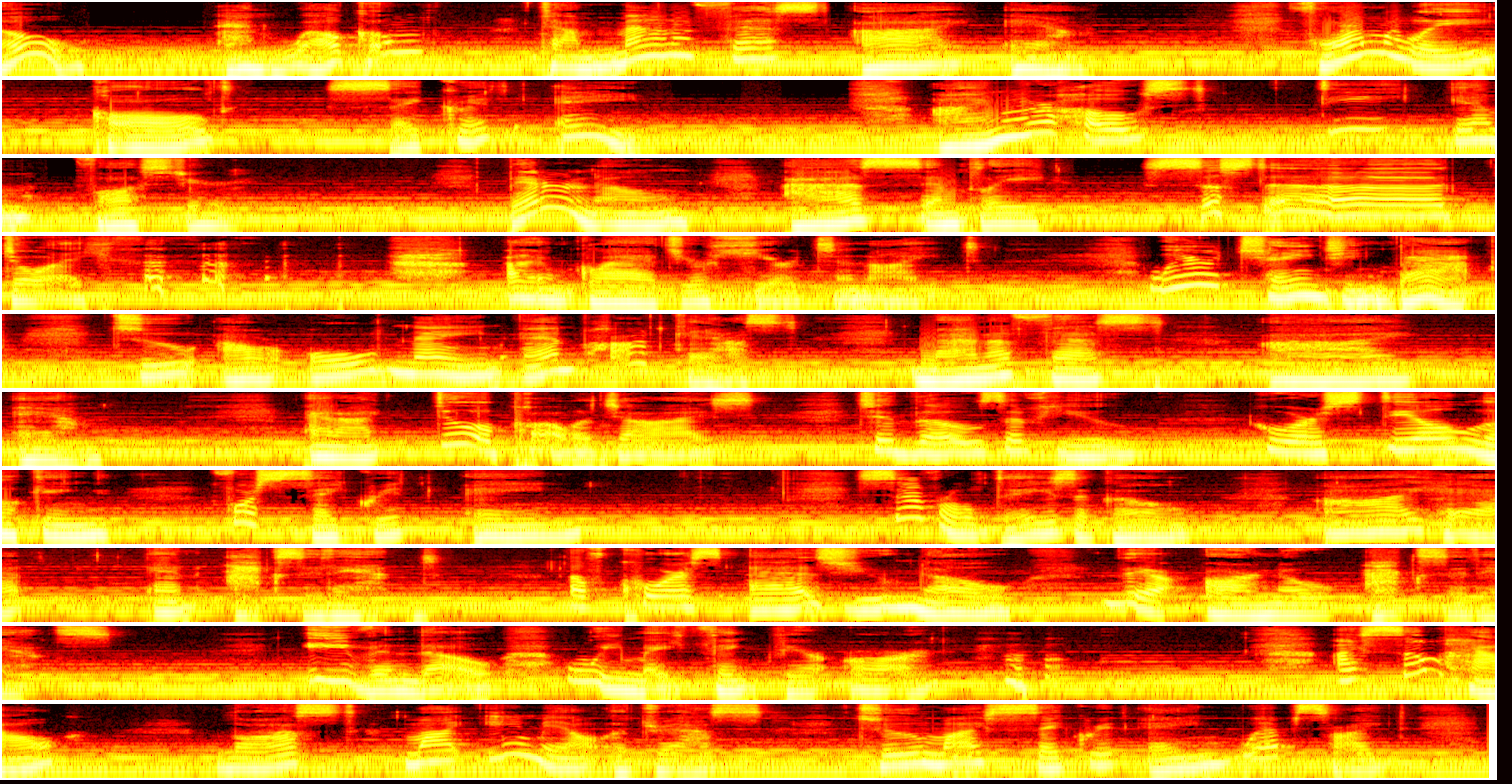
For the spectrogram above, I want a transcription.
Hello, and welcome to Manifest I Am, formerly called Sacred Aim. I'm your host, D.M. Foster, better known as simply Sista' Joy. I'm glad you're here tonight. We're changing back to our old name and podcast, Manifest I Am. And I do apologize to those of you who are still looking for sacred aim. Several days ago, I had an accident. Of course, as you know, there are no accidents, even though we may think there are. I somehow lost my email address to my Sacred Aim website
